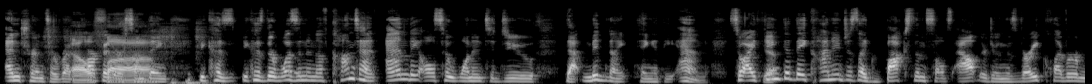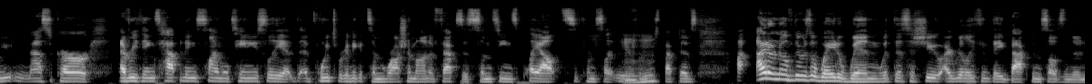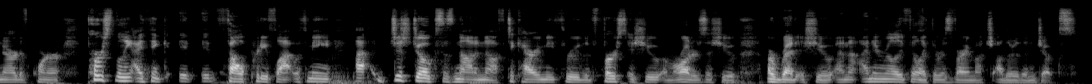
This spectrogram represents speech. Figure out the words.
entrance or red carpet or something because because there wasn't enough content and they also wanted to do that midnight thing at the end. So I think that they kind of just like boxed themselves out. They're doing this very clever mutant massacre. Everything's happening simultaneously. At, at points we're going to get some Rashomon effects as some scenes play out from slightly different Mhm. perspectives. I, I don't know if there was a way to win with this issue. I really think they backed themselves into a narrative corner. Personally, I think it, it fell pretty flat with me. Uh, just jokes is not enough to carry me through the first issue, a Marauders issue, a Red issue, and I didn't really feel like there was very much other than jokes.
